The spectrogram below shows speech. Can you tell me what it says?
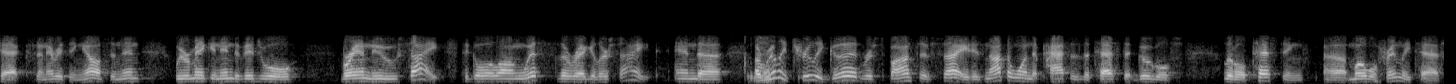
checks and everything else and then we were making individual brand new sites to go along with the regular site. And uh, a really truly good responsive site is not the one that passes the test at Google's little testing uh, mobile friendly test.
